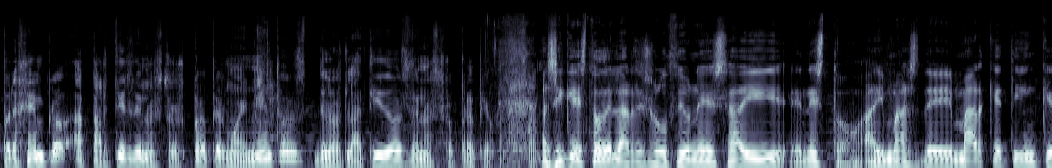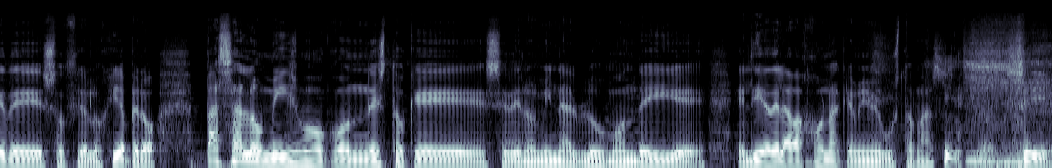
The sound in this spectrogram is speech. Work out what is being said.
Por ejemplo, a partir de nuestros propios movimientos, de los latidos de nuestro propio corazón. Así que esto de las resoluciones hay en esto, hay más de marketing que de sociología, pero pasa lo mismo con esto que se denomina el Blue Monday, eh, el día de la bajona, que a mí me gusta más. Sí.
